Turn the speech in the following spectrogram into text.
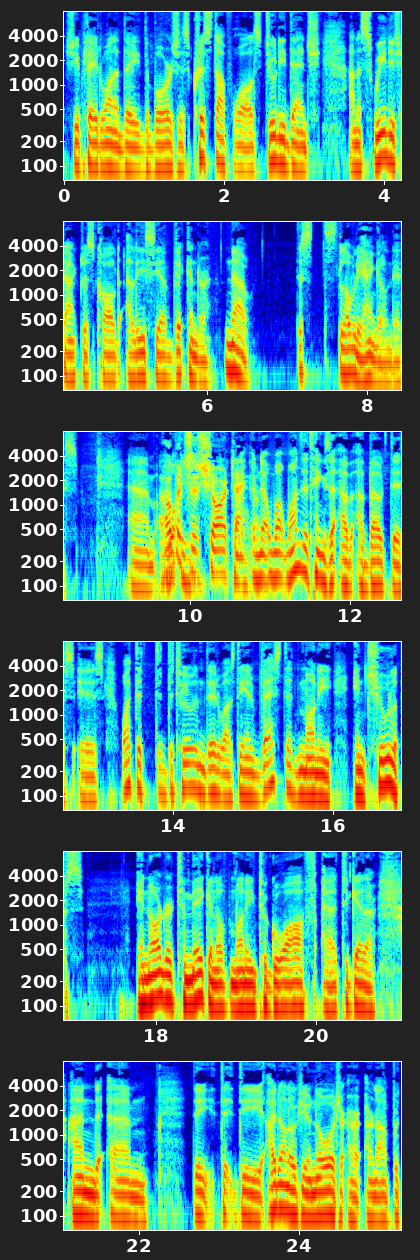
she played one of the the Borgias, Christoph Waltz, Judi Dench, and a Swedish actress called Alicia Vikander. Now, this this lovely angle in this. Um, I hope what, it's a short angle. No, one of the things about this is what the, the two of them did was they invested money in tulips in order to make enough money to go off uh, together. And um, the, the the I don't know if you know it or, or not, but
